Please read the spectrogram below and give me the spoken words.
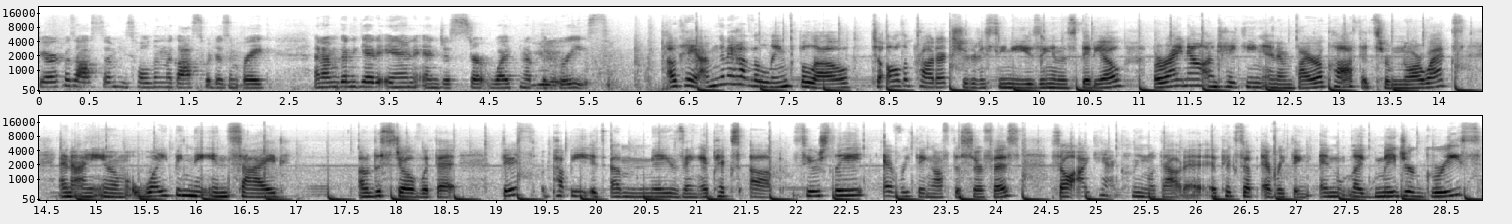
Derek was awesome. He's holding the glass so it doesn't break. And I'm going to get in and just start wiping up the grease. Okay, I'm going to have a link below to all the products you're going to see me using in this video. But right now I'm taking an EnviroCloth. It's from Norwex. And I am wiping the inside of the stove with it. This puppy is amazing. It picks up, seriously, everything off the surface. So I can't clean without it. It picks up everything. And like major grease,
